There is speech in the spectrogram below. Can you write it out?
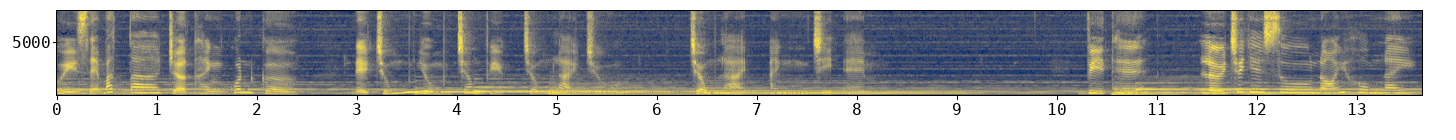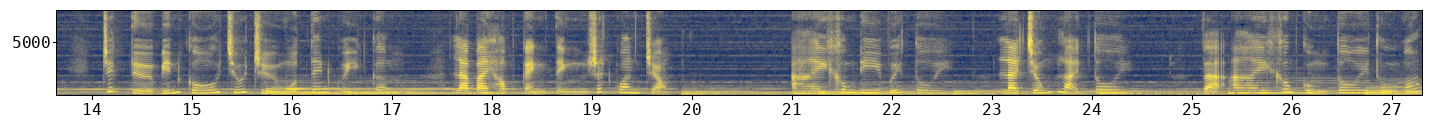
quỷ sẽ bắt ta trở thành quân cờ để chúng dùng trong việc chống lại Chúa, chống lại anh chị em. Vì thế, lời Chúa Giêsu nói hôm nay trích từ biến cố Chúa trừ một tên quỷ câm là bài học cảnh tỉnh rất quan trọng. Ai không đi với tôi là chống lại tôi và ai không cùng tôi thu góp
